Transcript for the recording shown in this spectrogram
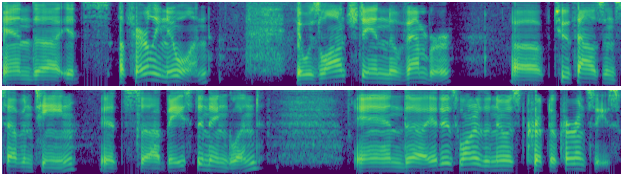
and uh, it's a fairly new one. It was launched in November of 2017. It's uh, based in England and uh, it is one of the newest cryptocurrencies.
